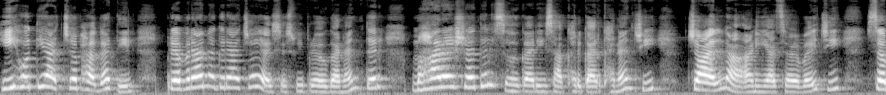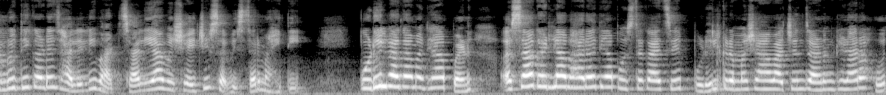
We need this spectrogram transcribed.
ही होती आजच्या भागातील प्रवरानगराच्या यशस्वी प्रयोगानंतर महाराष्ट्रातील सहकारी साखर कारखान्यांची चालना आणि या चळवळीची समृद्धीकडे झालेली वाटचाल याविषयीची सविस्तर माहिती. पुढील भागामध्ये आपण असा घडला भारत या पुस्तकाचे पुढील क्रमशः वाचन जाणून घेणार आहोत.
